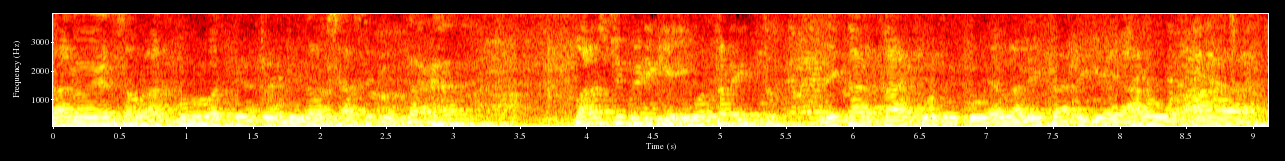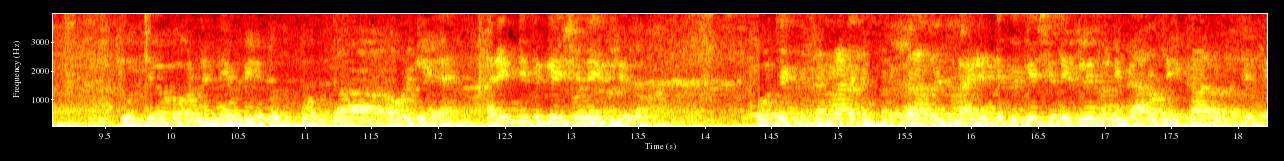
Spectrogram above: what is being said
ನಾನು ಎರಡು ಸಾವಿರದ ಹದಿಮೂರು, ಹದಿನೆಂಟರಲ್ಲಿ ನಾನು ಶಾಸಕರಿದ್ದಾಗ ಬಹಳಷ್ಟು ಬೇಡಿಕೆ ಒತ್ತಡ ಇತ್ತು. ನೇಕಾರ ಕಾರ್ಡ್ ಕೊಡಬೇಕು, ಎಲ್ಲ ನೇಕಾರರಿಗೆ ಯಾರು ಆ ಉದ್ಯೋಗವನ್ನು ನೆಂಬಿ ಬದುಕುವಂಥ ಅವರಿಗೆ ಐಡೆಂಟಿಫಿಕೇಷನೇ ಇರಲಿಲ್ಲ. ಬಹುತೇಕ ಕರ್ನಾಟಕ ಸರ್ಕಾರದಿಂದ ಐಡೆಂಟಿಫಿಕೇಶನ್ ಇರಲಿಲ್ಲ, ನೀವು ಯಾರು ನೇಕಾರ ಅಂತೀವಿ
